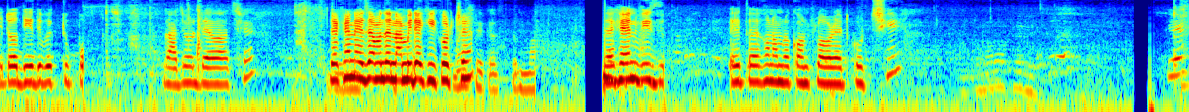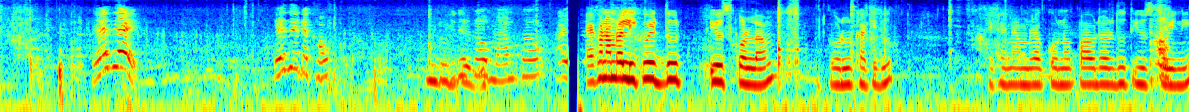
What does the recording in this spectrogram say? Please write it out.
এটাও দিয়ে দেবো একটু গাজর দেওয়া আছে। দেখেন এই যে আমাদের নামিটা কি করছে? দেখেন এই তো এখন আমরা কর্নফ্লাওয়ার অ্যাড করছি। এখন আমরা লিকুইড দুধ ইউজ করলাম। গরুর খাঁটি দুধ। এখানে আমরা কোনো পাউডার দুধ ইউজ করিনি।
